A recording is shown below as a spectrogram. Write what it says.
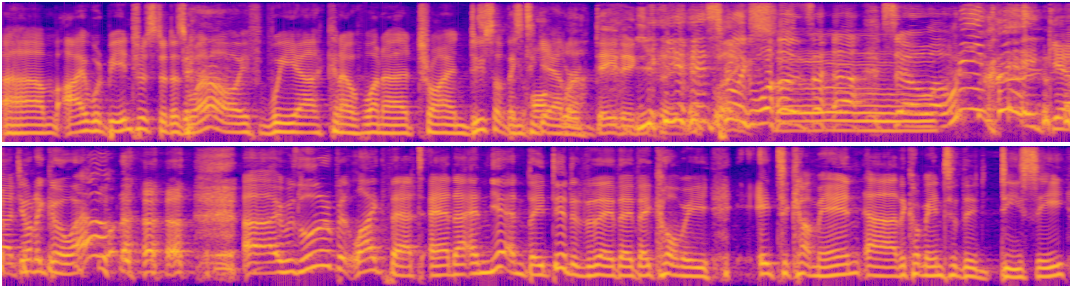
um, I would be interested as well if we uh, kind of want to try and do something This together. dating Yeah, thing. it It's really like, was. So, uh, what do you think? Uh, do you want to go out? uh, it was a little bit like that, and uh, and yeah, and they did. They they they called me to come in. Uh, they called me into the DC,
